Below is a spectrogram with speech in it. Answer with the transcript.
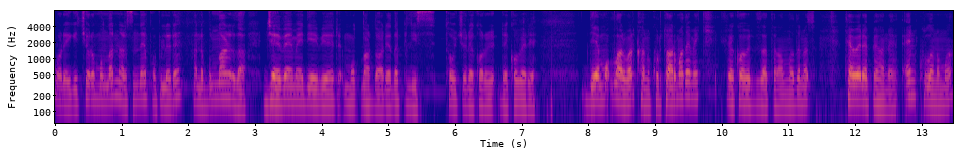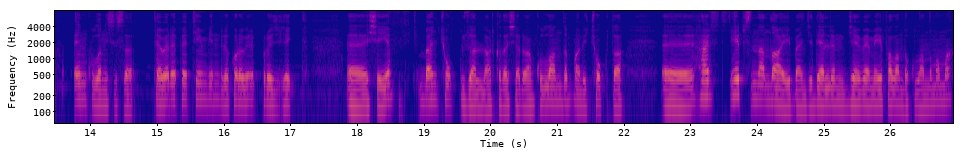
Oraya geçiyorum. Bunların arasında en popüleri hani bunlar da CVM diye bir modlar da var ya da Please Touch Reco- Recovery diye var. Kanı kurtarma demek. Recovery zaten anladınız. TVRP hani en kullanımı en kullanışlısı TVRP Team Win Recovery Project eee, şeyi ben çok güzeldi arkadaşlar. Ben kullandım. Hani çok da eee, her hepsinden daha iyi bence. Diğerlerinin CVM'yi falan da kullandım ama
